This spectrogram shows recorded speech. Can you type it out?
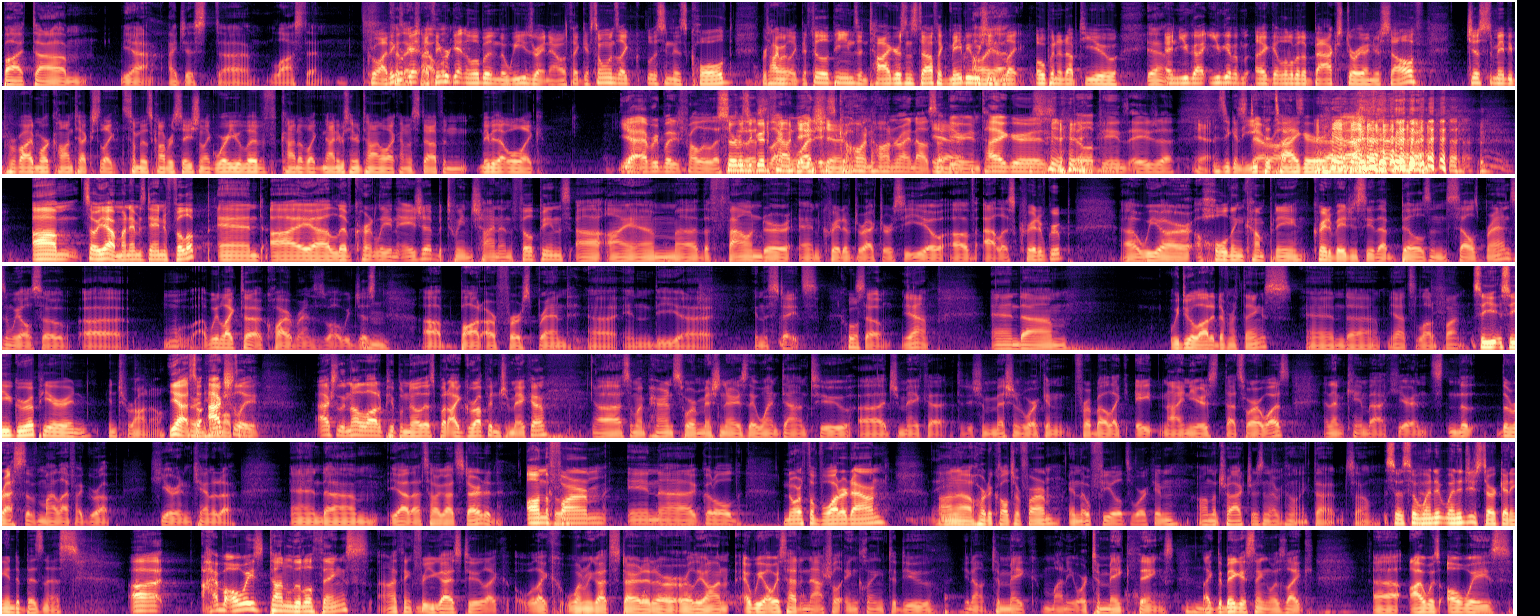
But um, yeah, I just uh, lost it. Cool. I think 'Cause we're I getting, I think we're getting a little bit in the weeds right now. With like if someone's like listening to this cold, we're talking about like the Philippines and tigers and stuff. Like maybe we Oh, should yeah. like open it up to you. Yeah. And you got you give like a little bit of backstory on yourself, just to maybe provide more context to like some of this conversation, like where you live, kind of like ninety percent of your time, all that kind of stuff, and maybe that will like Yeah, everybody's probably listening. Serve to as a good like, What is going on right now? Yeah. Siberian tigers, Philippines, Asia. yeah. Is he going to eat the tiger? Um, so yeah, my name is Daniel Phillip, and I uh, live currently in Asia between China and the Philippines. Uh, I am uh, the founder and creative director, CEO of Atlas Creative Group. Uh, we are a holding company, creative agency that builds and sells brands, and we also uh, we like to acquire brands as well. We just uh, bought our first brand uh, in the uh, in the states. Cool. So yeah, and um, we do a lot of different things, and uh, yeah, it's a lot of fun. So you so you grew up here in in Toronto. Yeah. So actually, actually, not a lot of people know this, but I grew up in Jamaica. Uh, so my parents were missionaries. They went down to uh, Jamaica to do some mission work, and for about like eight, nine years, that's where I was, and then came back here. And the the rest of my life, I grew up here in Canada, and um, yeah, that's how I got started on the farm in uh, good old north of Waterdown. On a horticulture farm in the fields, working on the tractors and everything like that. So so so when did when did you start getting into business? uh, I've always done little things. I think for you guys too, like like when we got started or early on, uh, we always had a natural inkling to do, you know, to make money or to make things. Like the biggest thing was like, uh, I was always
